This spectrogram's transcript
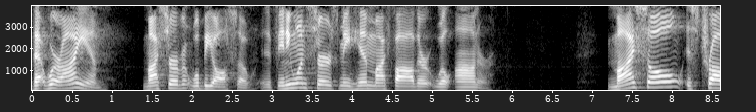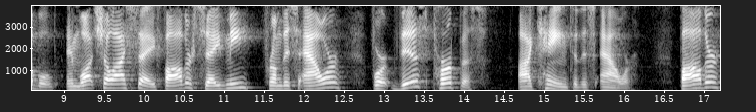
That where I am, my servant will be also. And if anyone serves me, him my Father will honor. My soul is troubled, and what shall I say? Father, save me from this hour. For this purpose I came to this hour. Father,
